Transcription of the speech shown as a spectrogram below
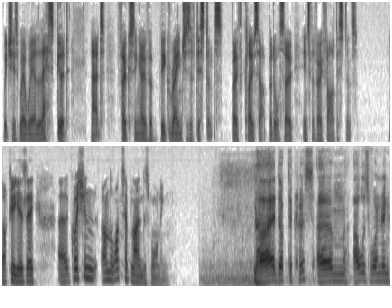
which is where we're less good at focusing over big ranges of distance, both close up but also into the very far distance. Dr. Yeze, a uh, question on the WhatsApp line this morning. Hi, Dr. Chris. Um, I was wondering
